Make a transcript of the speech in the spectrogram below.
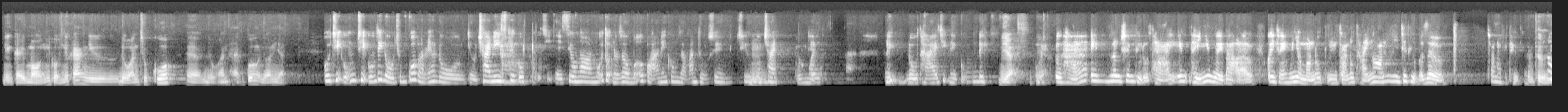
những cái món của nước khác như đồ ăn Trung Quốc là đồ ăn Hàn Quốc đồ ăn Nhật Ôi chị cũng chị cũng thích đồ Trung Quốc lắm nhá, đồ kiểu Chinese thì cũng chị thấy siêu ngon, mỗi tội nó dầu mỡ quá nên không dám ăn thường xuyên. Chứ ừ. đồ Chinese. Đỉnh, đồ Thái chị thấy cũng đỉnh. Yes, yeah. Đồ Thái em lâu chưa thử đồ Thái, em thấy nhiều người bảo là quanh cho em có nhiều món đồ quán đồ Thái ngon nhưng chưa thử bao giờ. Chắc là phải thử. Em thử. Đồ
